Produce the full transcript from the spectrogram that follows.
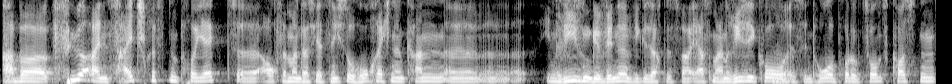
Aber für ein Zeitschriftenprojekt, äh, auch wenn man das jetzt nicht so hochrechnen kann, äh, in Riesengewinne, wie gesagt, es war erstmal ein Risiko, mhm. es sind hohe Produktionskosten.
